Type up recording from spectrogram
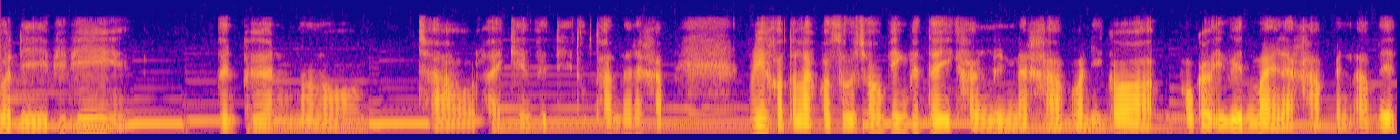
วัสดีพี่ๆ เพื่อนๆ น้องๆ ชาวไลน์เกมสิตี้ทุกท่านด้วยนะครับ วันนี้ขอต้อนรับเข้าสู่ช่องพิง k พนเตอร์อีกครั้งหนึ่งนะครับ วันนี้ก็พบกับอีเวนต์ใหม่นะครับ เป็นอัปเดต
